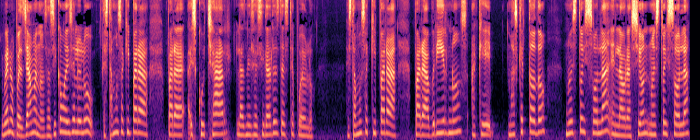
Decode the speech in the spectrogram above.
Y bueno, pues llámanos, así como dice Lulu, estamos aquí para, para escuchar las necesidades de este pueblo. Estamos aquí para, para abrirnos a que, más que todo, no estoy sola en la oración, no estoy sola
